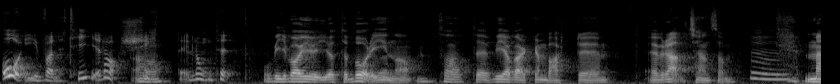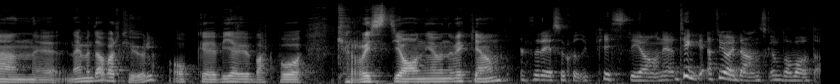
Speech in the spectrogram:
oj var det tio dagar? Shit, Ja. det är lång tid. Och vi var ju i Göteborg innan. Så att eh, vi har verkligen varit eh, överallt känns som. Men, eh, nej men det har varit kul. Och eh, vi har ju varit på Christiania under veckan. Alltså det är så sjukt. Christiania. Tänk att jag är dansk och inte har varit där.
